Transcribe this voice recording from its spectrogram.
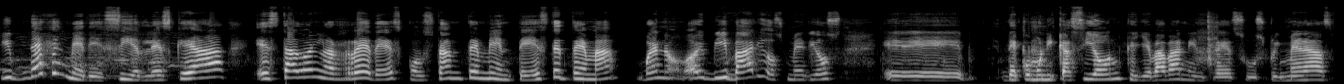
Y déjenme decirles que ha estado en las redes constantemente este tema. Bueno, hoy vi varios medios eh, de comunicación que llevaban entre sus primeras,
